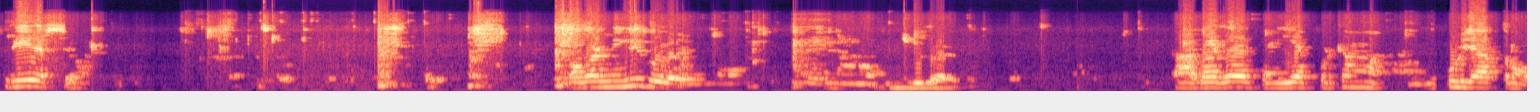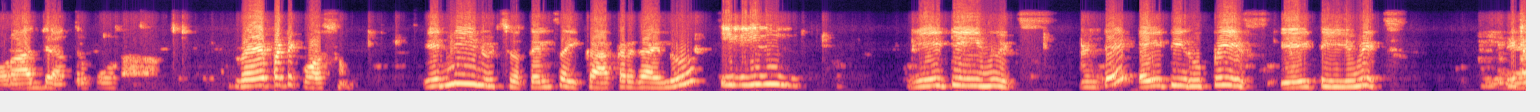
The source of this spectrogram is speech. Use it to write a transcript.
త్రీ ఇయర్స్ ఒకటి ఎప్పటికమ్మా? ఇప్పుడు చేస్తున్నాం రాత్రి రాత్రి పూట రేపటి కోసం. ఎన్ని యూనిట్స్ తెలుసా ఈ కాకరకాయలు? ఎయిటీ యూనిట్స్ అంటే ఎయిటీ రూపీస్ ఎయిటీ యూనిట్స్. ఇక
